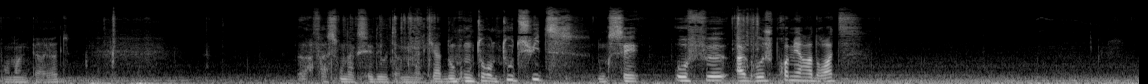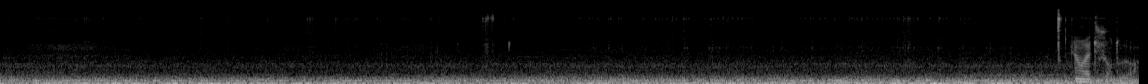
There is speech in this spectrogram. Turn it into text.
pendant une période la façon d'accéder au terminal 4. Donc on tourne tout de suite. Donc c'est au feu à gauche, première à droite. Et on va toujours tout droit.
